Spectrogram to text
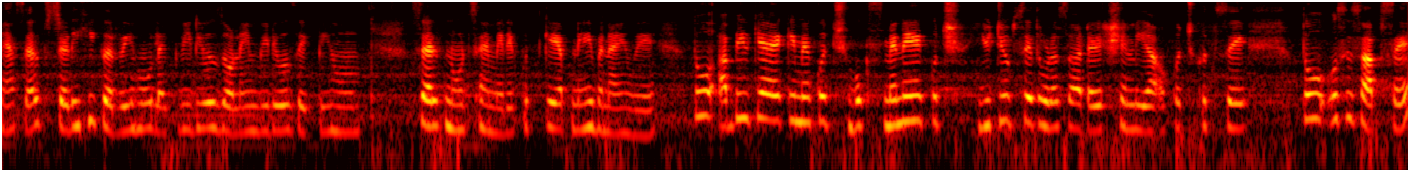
मैं सेल्फ स्टडी ही कर रही हूँ लाइक वीडियोस ऑनलाइन वीडियोस देखती हूँ। सेल्फ नोट्स हैं मेरे, खुद के अपने ही बनाए हुए। तो अभी क्या है कि मैं कुछ बुक्स मैंने कुछ यूट्यूब से थोड़ा सा डायरेक्शन लिया और कुछ खुद से। तो उस हिसाब से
